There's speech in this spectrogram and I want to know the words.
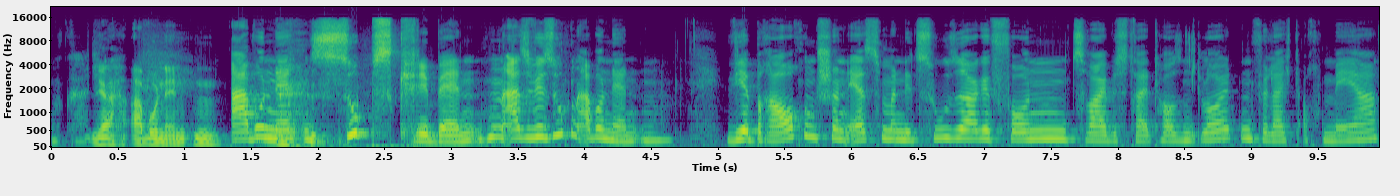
Oh ja, Abonnenten. Abonnenten, Subskribenten. Also wir suchen Abonnenten. Wir brauchen schon erstmal eine Zusage von 2.000 bis 3.000 Leuten, vielleicht auch mehr.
